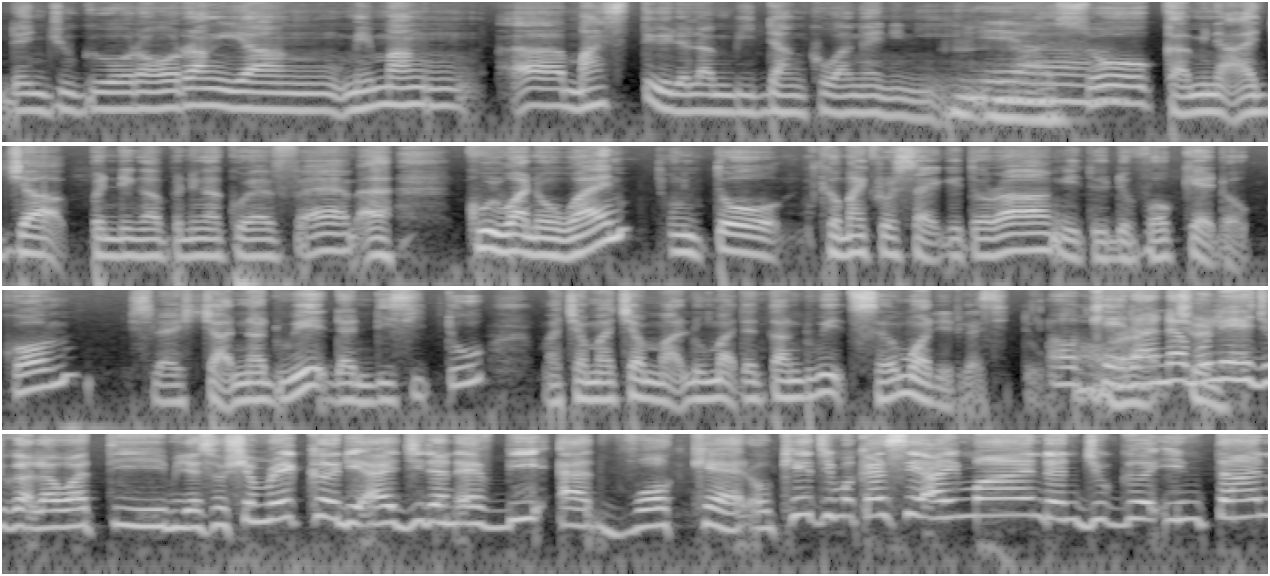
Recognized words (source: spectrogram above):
dan juga orang-orang yang memang uh, master dalam bidang kewangan ini. Ya. Uh, so kami nak ajak pendengar-pendengar Cool FM uh, Cool 101 untuk ke microsite kita orang iaitu thevocate.com slash cakna duit dan di situ macam-macam maklumat tentang duit semua ada dekat situ. Okey, dan anda Cun. boleh juga lawati media sosial mereka di IG dan FB at Vocat. Okey, terima kasih Aiman dan juga Intan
